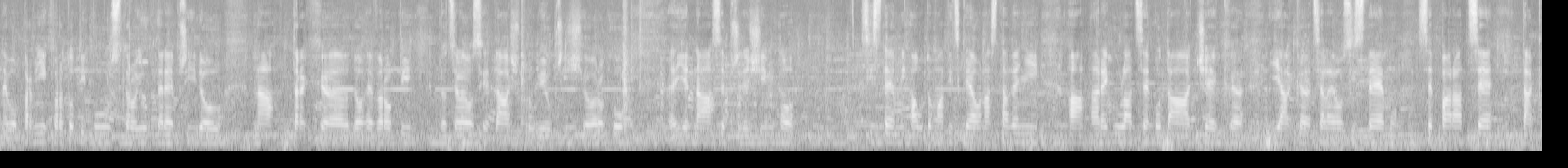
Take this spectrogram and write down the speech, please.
nebo prvních prototypů strojů, které přijdou na trh eh, do Evropy, do celého světa až v průběhu příštího roku. Jedná se především o systémy automatického nastavení a regulace otáček jak celého systému separace, tak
